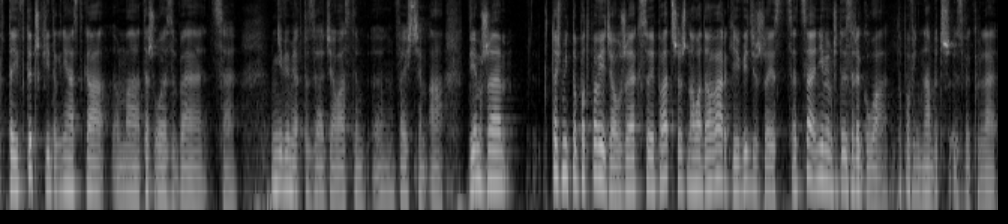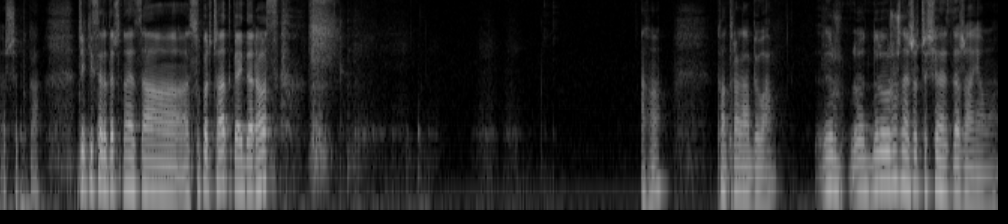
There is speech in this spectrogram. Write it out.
w tej wtyczki do gniazdka ma też USB-C. Nie wiem, jak to zadziała z tym e, wejściem A. Wiem, że ktoś mi to podpowiedział, że jak sobie patrzysz na ładowarki i widzisz, że jest CC, nie wiem, czy to jest reguła, to powinna być zwykle szybka. Dzięki serdeczne za super chat, Gajderos. Aha, kontrola była. Różne rzeczy się zdarzają.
